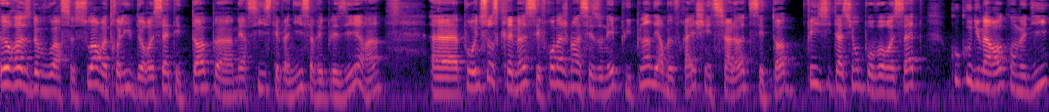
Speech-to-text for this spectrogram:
Heureuse de vous voir ce soir. Votre livre de recettes est top. Euh, merci Stéphanie, ça fait plaisir. Hein. Pour une sauce crémeuse, c'est fromage blanc assaisonné, puis plein d'herbes fraîches et chalotes, c'est top. Félicitations pour vos recettes. Coucou du Maroc, on me dit.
